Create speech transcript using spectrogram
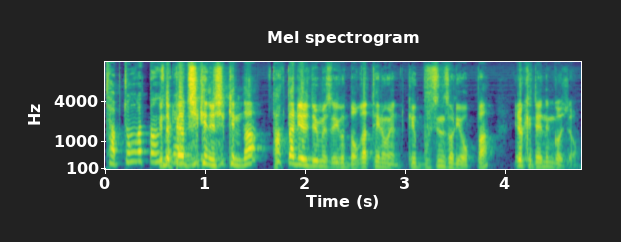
잡종 같던 근데 소리 뼈 아니야? 치킨을 시킨다? 닭다리를 들면서 이거 너 같아 이러면 그게 무슨 소리 오빠? 이렇게 되는 거죠.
